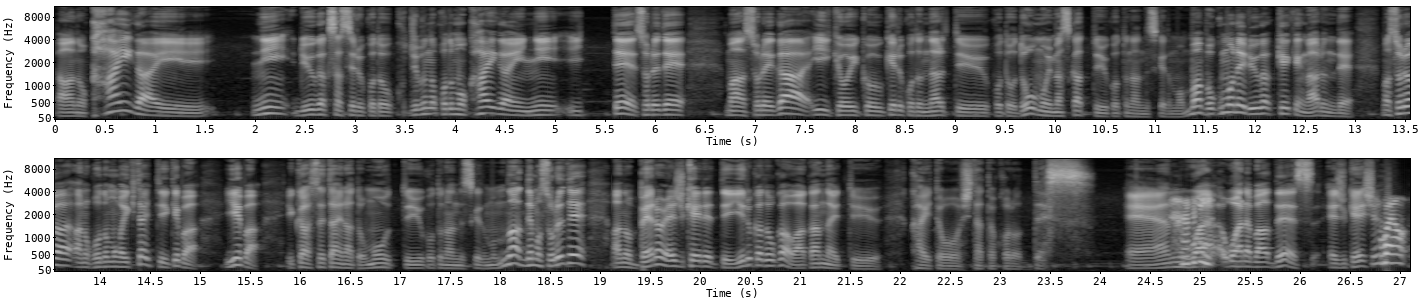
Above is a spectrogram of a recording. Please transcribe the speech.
あの海外に留学させること自分の子供を海外に行ってそれでまあそれがいい教育を受けることになるっていうことをどう思いますかということなんですけどもまあ僕もね留学経験があるんで、まあ、それはあの子供が行きたいって言えば言えば行かせたいなと思うっていうことなんですけどもまあでもそれであの better educated って言えるかどうかは分かんないっていう回答をしたところです。And what, what, about this education? Well,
